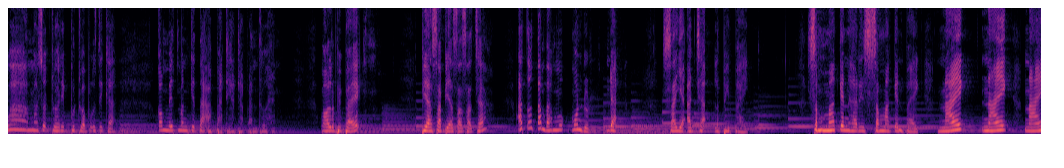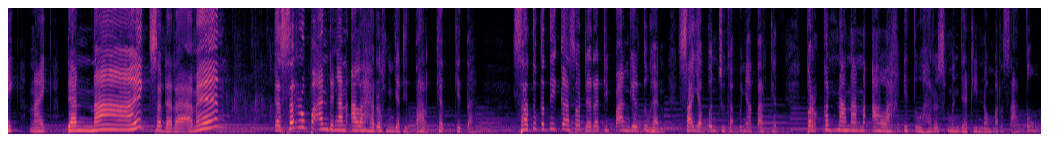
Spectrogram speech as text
Wah masuk 2023. Komitmen kita apa di hadapan Tuhan? Mau lebih baik? Biasa-biasa saja? Atau tambah mundur? Enggak. Saya ajak lebih baik. Semakin hari semakin baik. Naik, naik, naik, naik. Dan naik saudara. Amin. Keserupaan dengan Allah harus menjadi target kita satu ketika saudara dipanggil Tuhan, saya pun juga punya target. Perkenanan Allah itu harus menjadi nomor satu.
